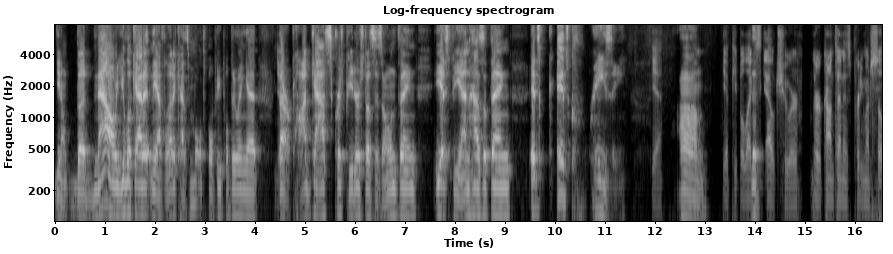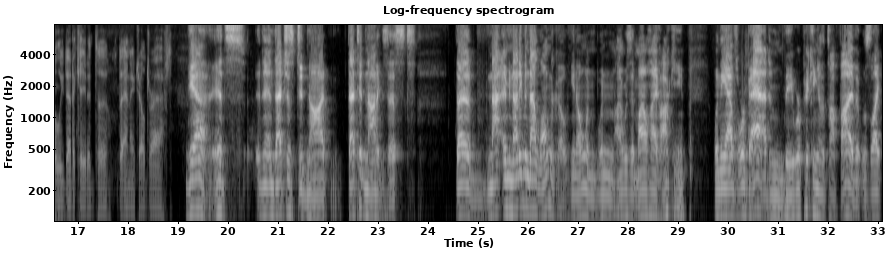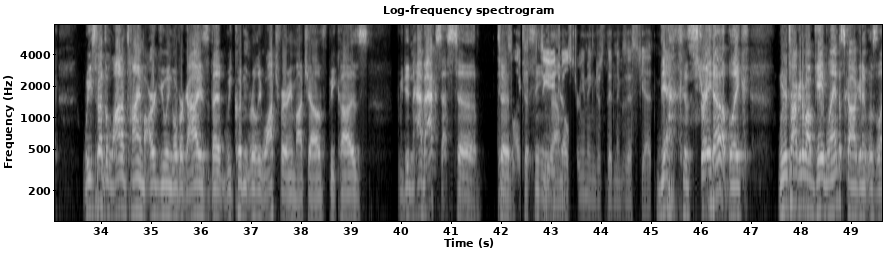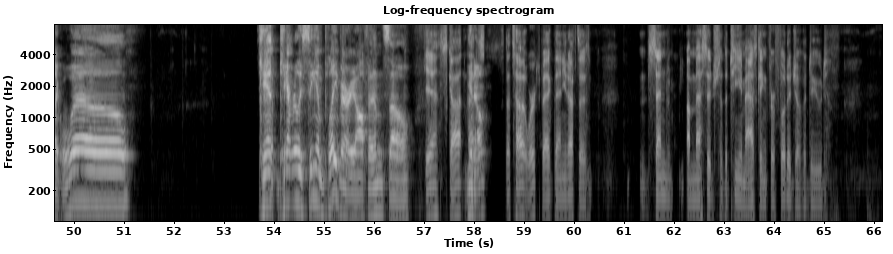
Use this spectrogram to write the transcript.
You know, the now you look at it and the athletic has multiple people doing it. Yep. There are podcasts. Chris Peters does his own thing. ESPN has a thing. It's it's crazy. Yeah. Um. Yeah, people like the, Scouch who are their content is pretty much solely dedicated to the NHL draft. Yeah, it's and that just did not that did not exist. That not I mean not even that long ago, you know, when when I was at Mile High Hockey, when the Avs were bad and they were picking in the top 5, it was like we spent a lot of time arguing over guys that we couldn't really watch very much of because we didn't have access to to, like to seeing CHL them. streaming just didn't exist yet. Yeah, because straight up, like we were talking about Gabe Landeskog, and it was like, well, can't can't really see him play very often. So yeah, Scott, you know, that's how it worked back then. You'd have to send a message to the team asking for footage of a dude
